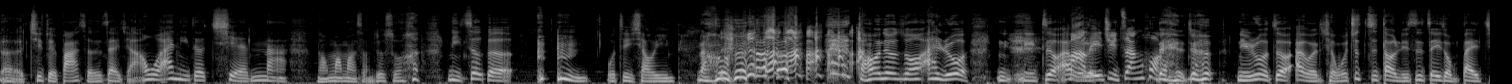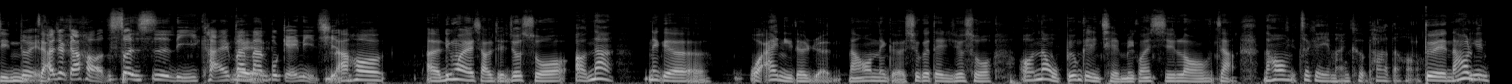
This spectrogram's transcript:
呃七嘴八舌的在讲啊，我爱你的钱呐，然后妈妈上就说你这个 我自己消音，然后 然后就说哎，如果你你只有爱我骂了一句脏话，对，就你如果只有爱我的钱，我就知道你是这种拜金女，对，他就刚好顺势离开，慢慢不给你钱，然后呃，另外一个小姐就说哦，那。那个我爱你的人，然后那个 Sugar Daddy 就说：“哦，那我不用给你钱，没关系喽。”这样，然后这个也蛮可怕的哈。对，然后因为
